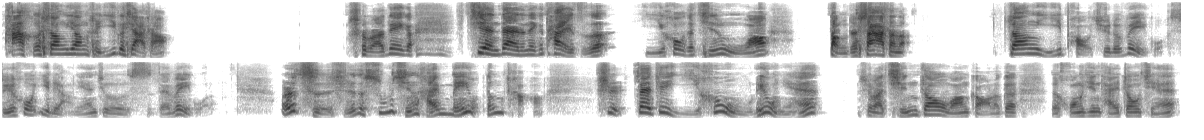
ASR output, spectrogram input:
他和商鞅是一个下场，是吧？那个现代的那个太子，以后的秦武王，等着杀他呢。张仪跑去了魏国，随后一两年就死在魏国了。而此时的苏秦还没有登场。是在这以后五六年，是吧？秦昭王搞了个黄金台招贤，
